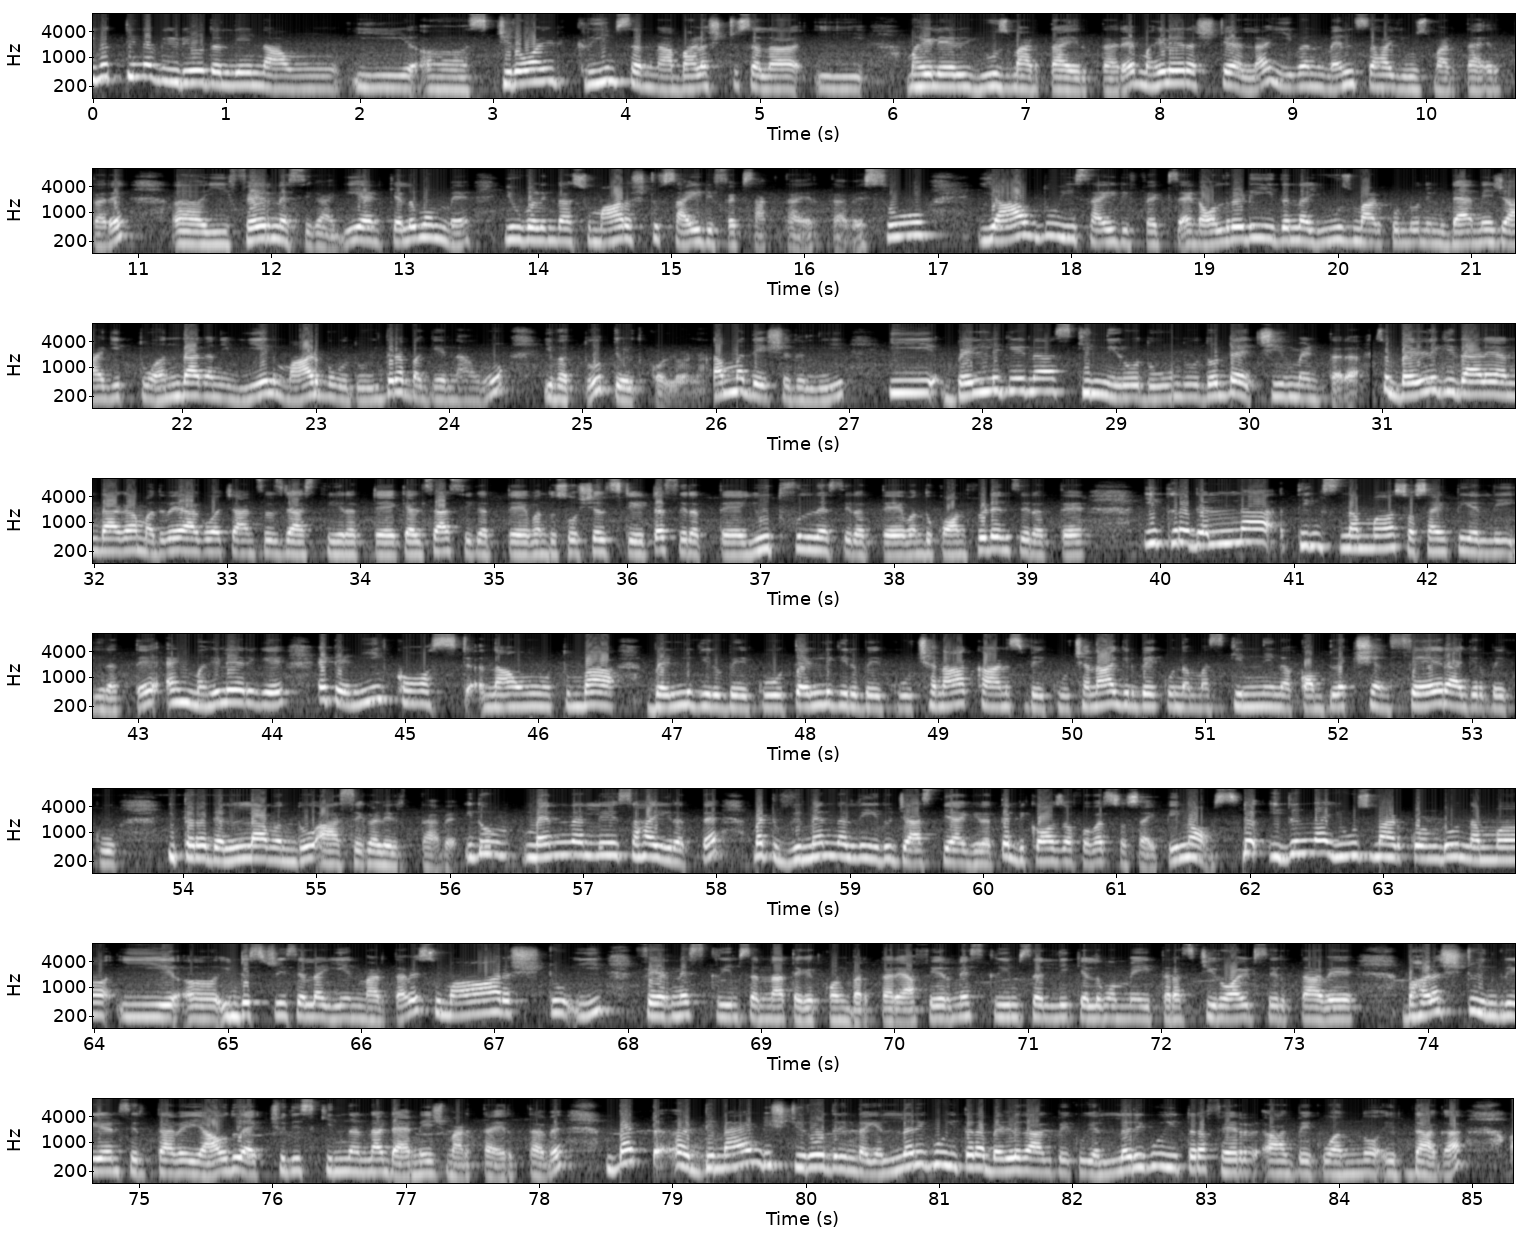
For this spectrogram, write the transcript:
ಇವತ್ತಿನ ವಿಡಿಯೋದಲ್ಲಿ ನಾವು ಈ ಸ್ಟಿರಾಯ್ಡ್ ಕ್ರೀಮ್ಸನ್ನು ಬಹಳಷ್ಟು ಸಲ ಈ ಮಹಿಳೆಯರು ಯೂಸ್ ಮಾಡ್ತಾ ಇರ್ತಾರೆ. ಮಹಿಳೆಯರಷ್ಟೇ ಅಲ್ಲ, ಈವನ್ ಮೆನ್ ಸಹ ಯೂಸ್ ಮಾಡ್ತಾ ಇರ್ತಾರೆ. ಈ ಫೇರ್ನೆಸ್ಸಿಗಾಗಿ ಆ್ಯಂಡ್ ಕೆಲವೊಮ್ಮೆ ಇವುಗಳಿಂದ ಸುಮಾರಷ್ಟು ಸೈಡ್ ಇಫೆಕ್ಟ್ಸ್ ಆಗ್ತಾ ಇರ್ತವೆ. ಸೊ, ಯಾವುದು ಈ ಸೈಡ್ ಇಫೆಕ್ಟ್ಸ್ ಆ್ಯಂಡ್ ಆಲ್ರೆಡಿ ಇದನ್ನು ಯೂಸ್ ಮಾಡಿಕೊಂಡು ನಿಮ್ಗೆ ಡ್ಯಾಮೇಜ್ ಆಗಿತ್ತು ಅಂದಾಗ ನೀವು ಏನು ಮಾಡಬಹುದು, ಇದರ ಬಗ್ಗೆ ನಾವು ಇವತ್ತು ತಿಳಿದುಕೊಳ್ಳೋಣ ನಮ್ಮ ದೇಶದಲ್ಲಿ ಈ ಬೆಳ್ಳಿಗೆನ ಸ್ಕಿನ್ ಇರೋದು ಒಂದು ದೊಡ್ಡ ಅಚೀವ್ಮೆಂಟ್ ತರ. ಸೊ ಬೆಳ್ಳಿಗಿದ್ದಾಳೆ ಅಂದಾಗ ಮದುವೆ ಆಗುವ ಚಾನ್ಸಸ್ ಜಾಸ್ತಿ ಇರುತ್ತೆ, ಕೆಲಸ ಸಿಗತ್ತೆ, ಒಂದು ಸೋಷಿಯಲ್ ಸ್ಟೇಟಸ್ ಇರುತ್ತೆ ಯೂತ್ಫುಲ್ನೆಸ್ ಇರುತ್ತೆ, ಒಂದು ಕಾನ್ಫಿಡೆನ್ಸ್ ಇರುತ್ತೆ. ಈ ಥರದ್ದೆಲ್ಲ ಥಿಂಗ್ಸ್ ನಮ್ಮ ಸೊಸೈಟಿಯಲ್ಲಿ ಇರುತ್ತೆ. ಆ್ಯಂಡ್ ಮಹಿಳೆಯರಿಗೆ ಎಟ್ ಎನಿ ಕಾಸ್ಟ್ ನಾವು ತುಂಬ ಬೆಳ್ಳಗಿರಬೇಕು, ತೆಳ್ಳಗಿರಬೇಕು, ಚೆನ್ನಾಗಿ ಕಾಣಿಸ್ಬೇಕು, ಚೆನ್ನಾಗಿರಬೇಕು ನಮ್ಮ ಸ್ಕಿನ್ನಿನ ಕಾಂಪ್ಲೆಕ್ಷನ್ ಫೇರ್ ಆಗಿರಬೇಕು. ಈ ಥರದ್ದೆಲ್ಲ ಒಂದು ಆಸೆಗಳಿರ್ತವೆ. ಇದು ಮೆನ್ನಲ್ಲಿ ಸಹ ಇರುತ್ತೆ ಬಟ್ ವಿಮೆನ್ನಲ್ಲಿ ಇದು ಜಾಸ್ತಿ ಆಗಿರುತ್ತೆ because of our society norms ಇದನ್ನ ಯೂಸ್ ಮಾಡಿಕೊಂಡು ನಮ್ಮ ಈ ಇಂಡಸ್ಟ್ರೀಸ್ ಎಲ್ಲ ಏನು ಮಾಡ್ತವೆ? ಸುಮಾರಷ್ಟು ಈ ಫೇರ್ನೆಸ್ ಕ್ರೀಮ್ಸ್ ಅನ್ನ ತೆಗೆದುಕೊಂಡು ಬರ್ತಾರೆ. ಆ ಫೇರ್ನೆಸ್ ಕ್ರೀಮ್ಸ್ ಅಲ್ಲಿ ಕೆಲವೊಮ್ಮೆ ಈ ತರ ಸ್ಟಿರಾಯ್ಡ್ಸ್ ಇರ್ತವೆ, ಬಹಳಷ್ಟು ಇಂಗ್ರೀಡಿಯೆಂಟ್ಸ್ ಇರ್ತವೆ, ಯಾವುದು ಆಕ್ಚುಲಿ ಸ್ಕಿನ್ ಅನ್ನ ಡ್ಯಾಮೇಜ್ ಮಾಡ್ತಾ ಇರ್ತವೆ. ಬಟ್ ಡಿಮ್ಯಾಂಡ್ ಇಷ್ಟಿರೋದ್ರಿಂದ ಎಲ್ಲರಿಗೂ ಈ ತರ ಬೆಳ್ಳಗಾಗಬೇಕು ಎಲ್ಲರಿಗೂ ಈ ತರ ಫೇರ್ ಆಗಬೇಕು ಅನ್ನೋ ಇದ್ದಾಗ,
